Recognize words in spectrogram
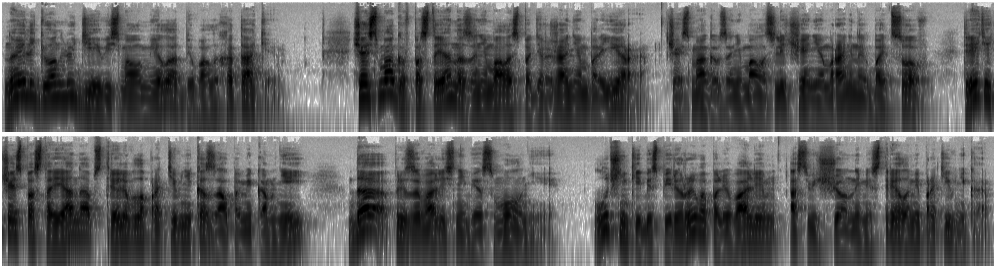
но и легион людей весьма умело отбивал их атаки. Часть магов постоянно занималась поддержанием барьера, часть магов занималась лечением раненых бойцов, третья часть постоянно обстреливала противника залпами камней, да призывали с небес молнии. Лучники без перерыва поливали освещенными стрелами противника.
